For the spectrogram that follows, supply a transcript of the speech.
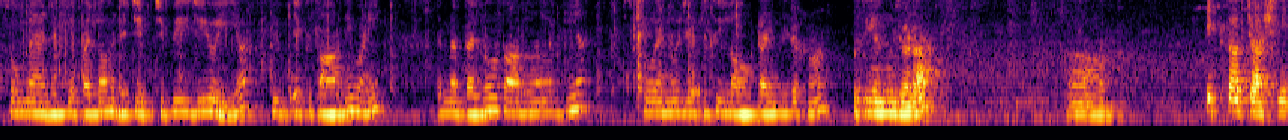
ਸੋ ਮੈਂ ਜਿਹੜੀ ਆ ਪਹਿਲਾਂ ਹਜੇ ਚਿਪਚਿਪੀ ਜੀ ਹੋਈ ਆ ਵੀ ਇੱਕ ਤਾਰ ਨਹੀਂ ਬਣੀ ਤੇ ਮੈਂ ਪਹਿਲਾਂ ਲੈਣ ਲੱਗੀ ਆ। ਸੋ ਇਹਨੂੰ ਜੇ ਤੁਸੀਂ ਲੌਂਗ ਟਾਈਮ ਲਈ ਰੱਖਣਾ ਤੁਸੀਂ ਇਹਨੂੰ ਜਿਹੜਾ ਅਹ, ਇੱਕ ਤਾਂ ਚਾਸ਼ਨੀ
